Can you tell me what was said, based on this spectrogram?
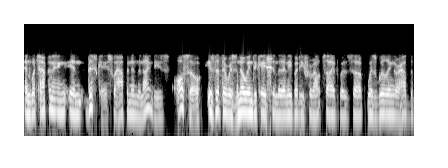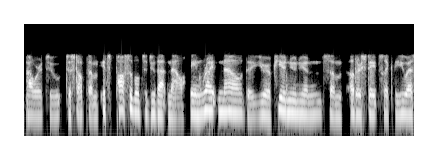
And what's happening in this case, what happened in the 90s also is that there was no indication that anybody from outside was uh, was willing or had the power to to stop them. It's possible to do that now. I mean, right now the European Union, some other states like the US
